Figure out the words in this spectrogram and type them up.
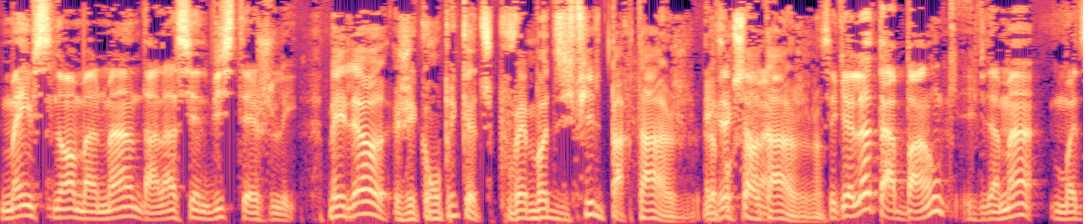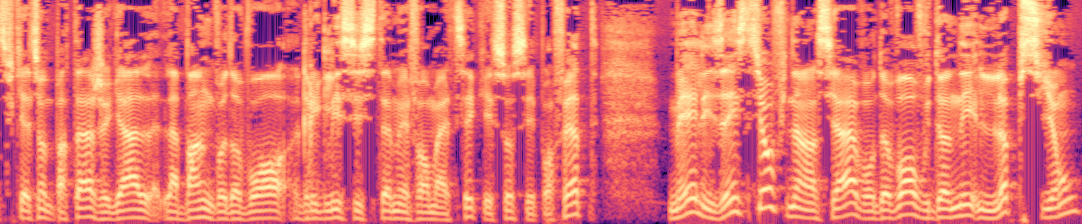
même si normalement, dans l'ancienne vie, c'était gelé. Mais là, j'ai compris que tu pouvais modifier le partage, le pourcentage. C'est que là, ta banque, évidemment, modification de partage égale, la banque va devoir régler ses systèmes informatiques et ça, c'est pas fait. Mais les institutions financières vont devoir vous donner l'option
